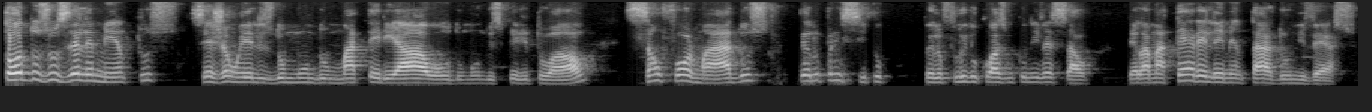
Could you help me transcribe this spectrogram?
todos os elementos, sejam eles do mundo material ou do mundo espiritual, são formados pelo princípio, pelo fluido cósmico universal, pela matéria elementar do universo,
